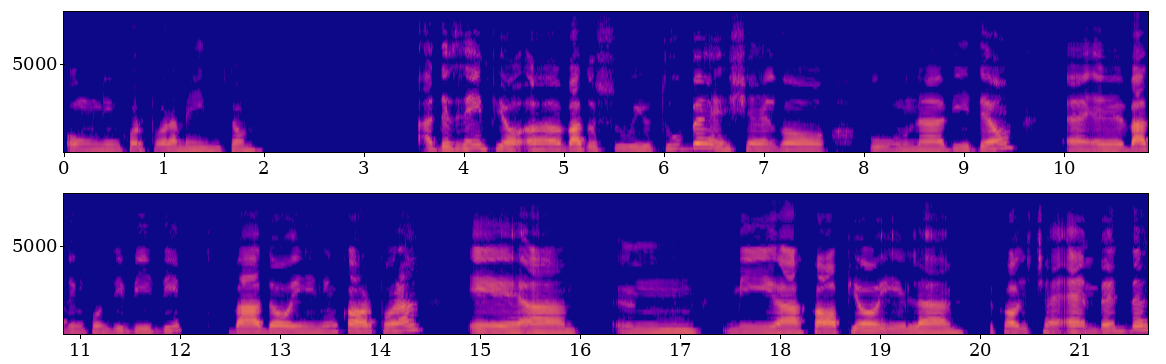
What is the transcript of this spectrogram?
o un incorporamento. Ad esempio, eh, vado su YouTube e scelgo un video, eh, eh, vado in condividi, vado in incorpora e eh, mm, mi eh, copio il, il codice embed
